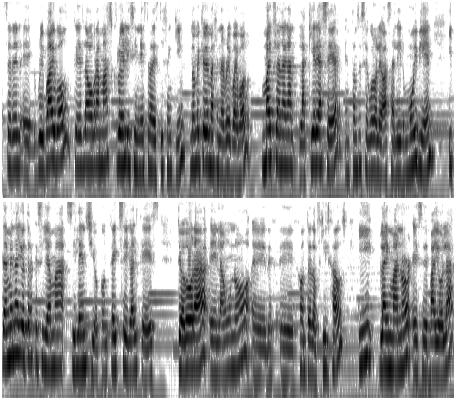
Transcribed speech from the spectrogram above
ser el eh, Revival, que es la obra más cruel y siniestra de Stephen King. No me quiero imaginar Revival. Mike Flanagan la quiere hacer, entonces seguro le va a salir muy bien. Y también hay otra que se llama Silencio, con Kate Segal, que es Teodora en la 1 eh, de Haunted of Hill House. Y Blind Manor es Viola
